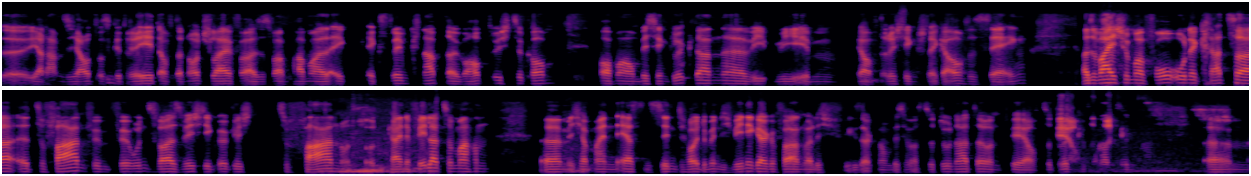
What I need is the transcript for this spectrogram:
äh, ja, da haben sich Autos gedreht auf der Nordschleife. Also es war ein paar Mal e extrem knapp, da überhaupt durchzukommen. Braucht man auch ein bisschen Glück dann, äh, wie, wie eben ja, auf der richtigen Strecke auch. Das ist sehr eng. Also war ich schon mal froh, ohne Kratzer äh, zu fahren. Für, für uns war es wichtig, wirklich zu fahren und, und keine Fehler zu machen. Ähm, ich habe meinen ersten Stint, heute bin ich weniger gefahren, weil ich, wie gesagt, noch ein bisschen was zu tun hatte und wir auch zu dritt ja, gefahren sind. Ähm,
